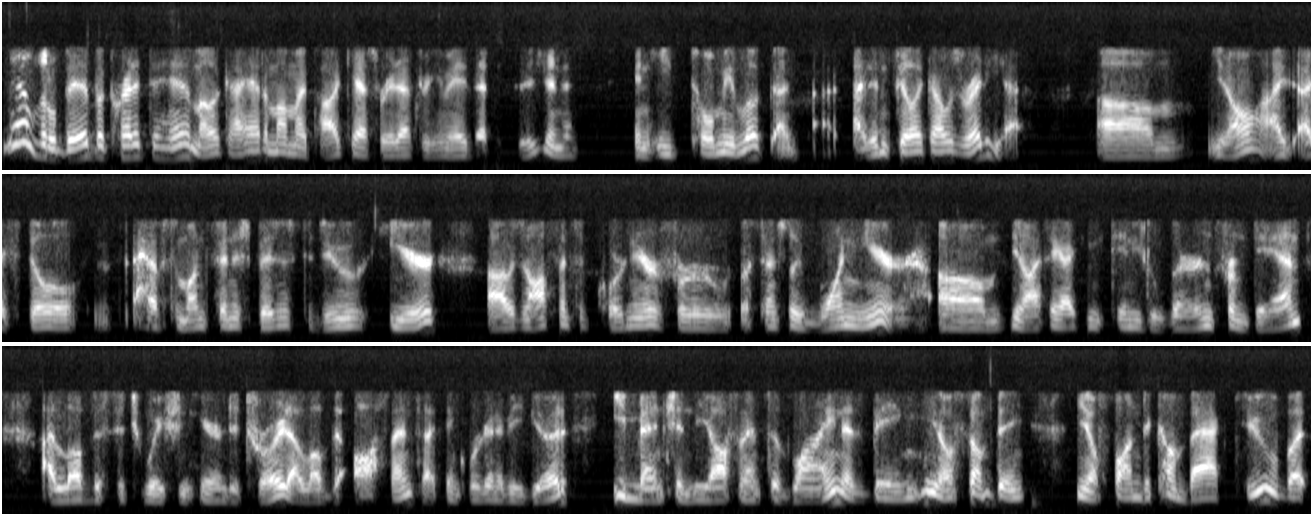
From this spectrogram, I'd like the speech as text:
Yeah, a little bit, but credit to him. Look, I had him on my podcast right after he made that decision, and, and he told me, look, I, I didn't feel like I was ready yet. Um, you know, I, I still have some unfinished business to do here. I was an offensive coordinator for essentially one year. Um, you know, I think I continue to learn from Dan. I love the situation here in Detroit. I love the offense. I think we're going to be good. He mentioned the offensive line as being, you know, something, you know, fun to come back to. But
